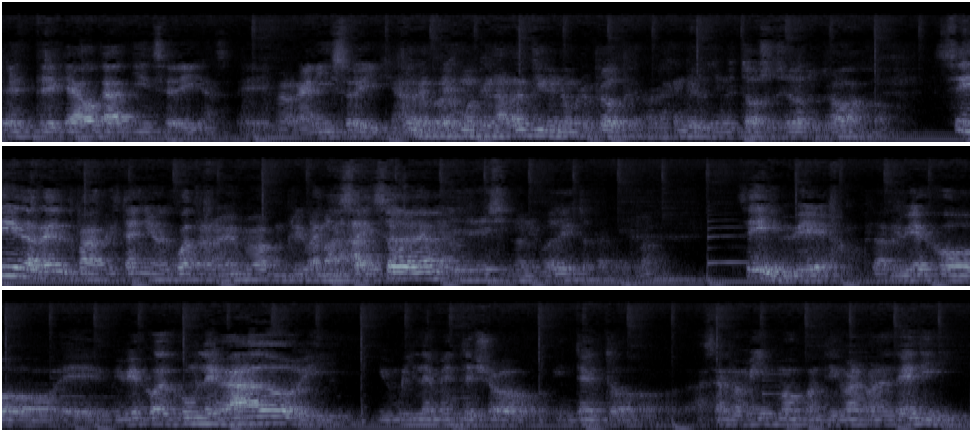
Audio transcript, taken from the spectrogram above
este, que hago cada 15 días. Eh, me organizo y generalmente... es como que la red tiene nombre propio, la gente lo tiene todo asociado a tu trabajo. Sí, la red para este año, el 4 de noviembre, va a cumplir 26 años. Es sinónimo de esto también, ¿no? Sí, mi viejo. Mi, viejo eh, mi viejo dejó un legado y humildemente yo intento hacer lo mismo, continuar con el de él y,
